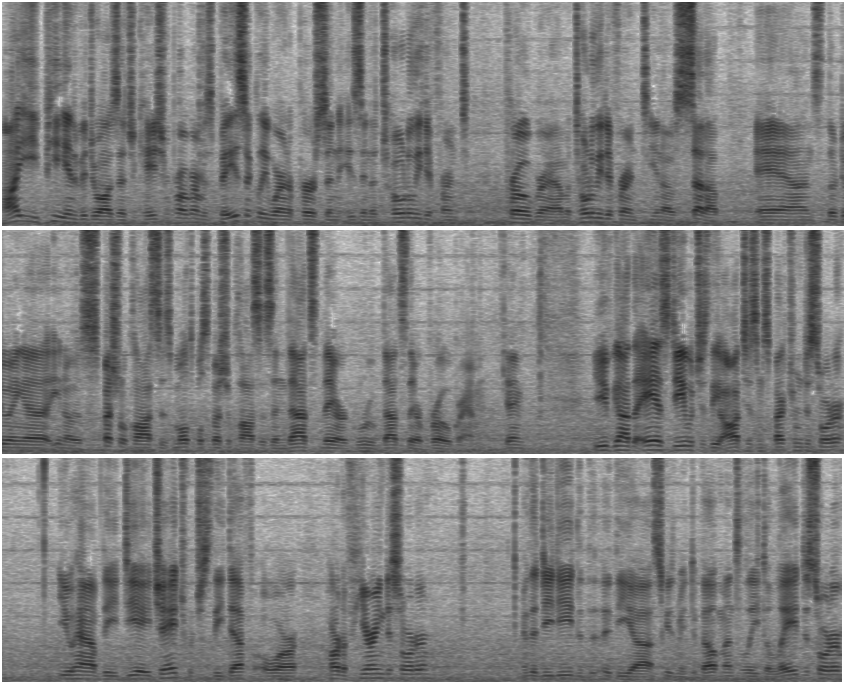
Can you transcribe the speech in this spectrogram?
IEP, Individualized Education Program, is basically where a person is in a totally different program, a totally different, you know, setup, and they're doing a, you know, special classes, multiple special classes, and that's their group, that's their program, okay? You've got the ASD, which is the Autism Spectrum Disorder. You have the DHH, which is the Deaf or hard of hearing disorder. The DD, the, the uh, excuse me, developmentally delayed disorder.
